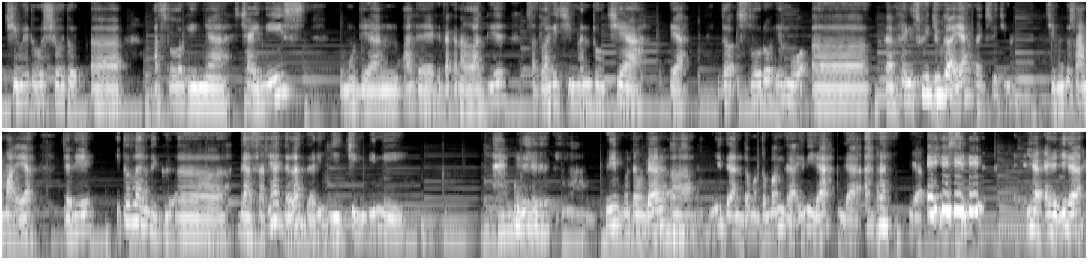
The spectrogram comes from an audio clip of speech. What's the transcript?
Ciwe itu show itu uh, astrologinya Chinese, kemudian ada yang kita kenal lagi satu lagi Cimen Tucia ya. Itu seluruh ilmu uh, dan Feng Shui juga ya Feng Shui Cimen, Cimen itu sama ya. Jadi itulah yang di, uh, dasarnya adalah dari I Ching ini. Ini mudah-mudahan uh, ini dan teman-teman nggak ini ya nggak nggak ya iya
